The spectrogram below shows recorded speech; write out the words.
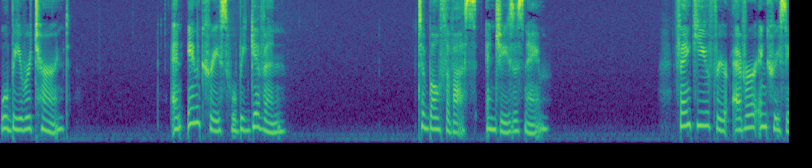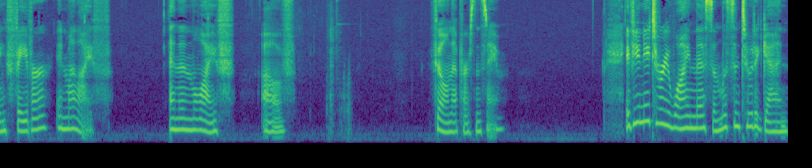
will be returned, and increase will be given to both of us in Jesus' name. Thank you for your ever increasing favor in my life and in the life of fill in that person's name. If you need to rewind this and listen to it again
